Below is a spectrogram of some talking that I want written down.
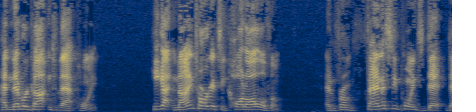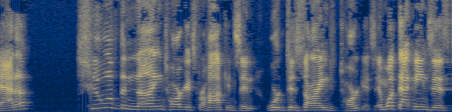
had never gotten to that point. He got nine targets, he caught all of them. And from fantasy points da- data, two of the nine targets for Hockenson were designed targets. And what that means is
